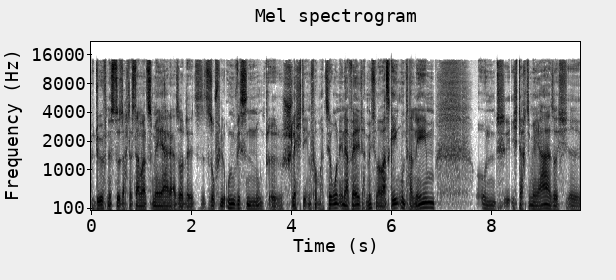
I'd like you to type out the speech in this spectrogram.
Bedürfnis. Du sagtest damals zu mir, ja, also so viel Unwissen und äh, schlechte Informationen in der Welt, da müssen wir was gegen unternehmen. und ich dachte mir, ja, also ich, äh,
